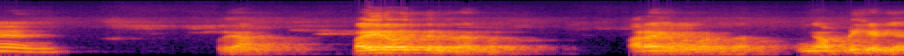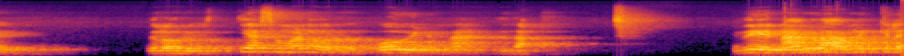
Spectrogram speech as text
ம். புரியுதா? பைரவர் தெற்கு தான் இருப்பாங்க வராகி அம்மன் வடக்கு தான் இருப்பாங்க இங்க அப்படி கிடையாது. இதுல ஒரு வித்தியாசமான ஒரு கோவில்னா இதுதான். இது நாங்களா அமைக்கல.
